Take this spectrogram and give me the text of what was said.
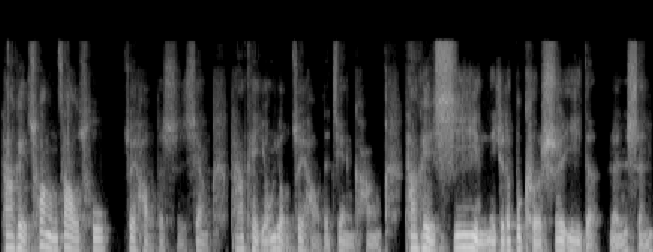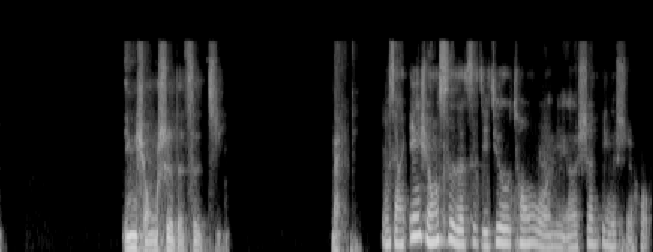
他可以创造出最好的实相，他可以拥有最好的健康，他可以吸引你觉得不可思议的人生。英雄式的自己，来。我想，英雄式的自己就从我女儿生病的时候，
